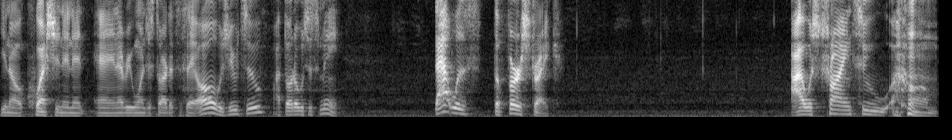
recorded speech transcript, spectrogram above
you know, questioning it and everyone just started to say, "Oh, it was you too? I thought it was just me." That was the first strike. I was trying to um,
